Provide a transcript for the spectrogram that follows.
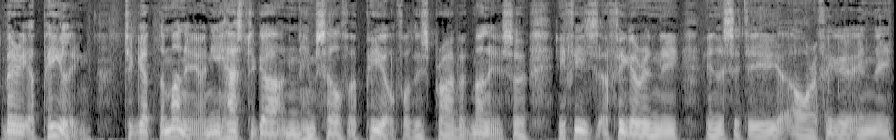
very appealing to get the money, and he has to go out and himself appeal for this private money. So if he's a figure in the in the city or a figure in the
